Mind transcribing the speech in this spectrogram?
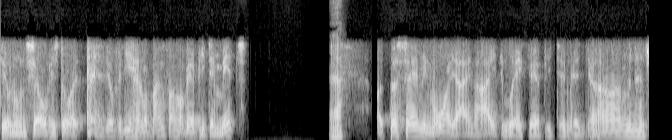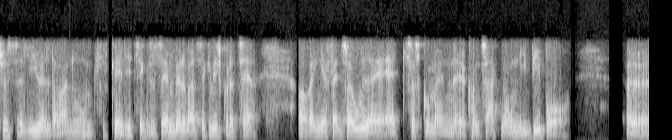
det jo nogle sjove historier. det var fordi, han var bange for, at han var ved at blive dement. Ja. Og så sagde min mor og jeg, nej, du er ikke ved at blive dement. Ja, men han synes alligevel, der var nogle forskellige ting. Så sagde han, ved du hvad, så kan vi sgu da tage og ringe. Jeg fandt så ud af, at så skulle man øh, kontakte nogen i Viborg. Øh,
